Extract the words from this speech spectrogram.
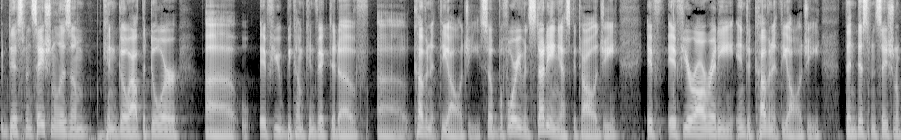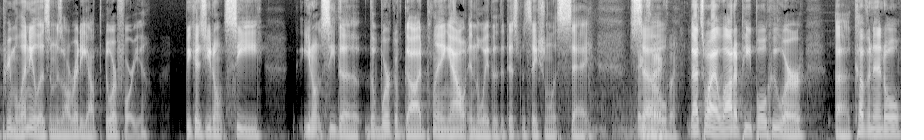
dispensationalism can go out the door uh, if you become convicted of uh, covenant theology. So before even studying eschatology, if if you're already into covenant theology, then dispensational premillennialism is already out the door for you because you don't see you don't see the the work of God playing out in the way that the dispensationalists say. So Exactly. that's why a lot of people who are uh, covenantal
